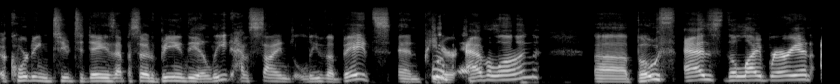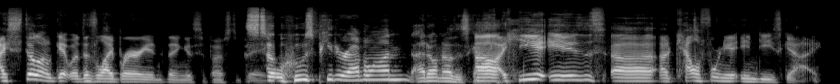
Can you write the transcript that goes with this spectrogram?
according to today's episode of Being the Elite, have signed Leva Bates and Peter Avalon, uh, both as the librarian. I still don't get what this librarian thing is supposed to be. so who's peter avalon i don't know this guy uh, he is uh, a California Indies guy.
